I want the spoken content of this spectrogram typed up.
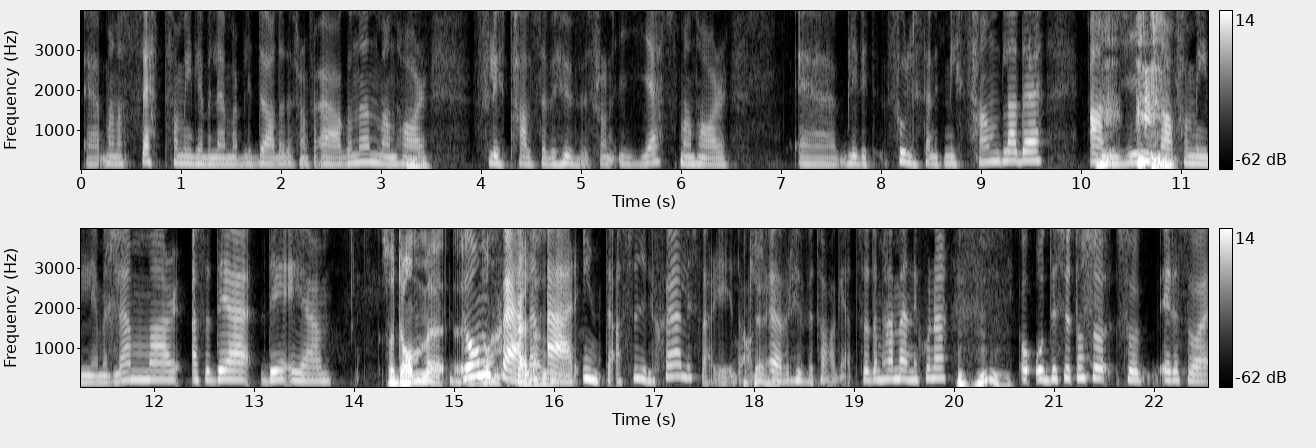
eh, man har sett familjemedlemmar bli dödade framför ögonen, man har Mm. flytt hals över huvud från IS, man har eh, blivit fullständigt misshandlade, angivna av familjemedlemmar. Alltså det, det är... Så de, eh, De, skälen är inte asylskäl i Sverige idag Okej. överhuvudtaget. Så de här människorna Mhm. och, och dessutom så, så är det så,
